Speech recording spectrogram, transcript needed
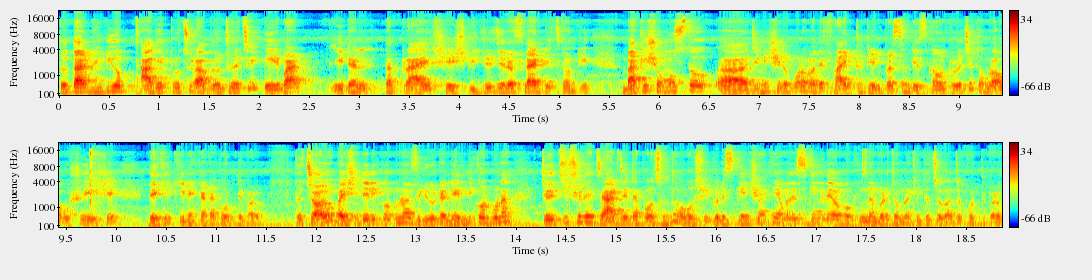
তো তার ভিডিও আগে প্রচুর আপলোড হয়েছে, এবার এটা তার প্রায় শেষ ভিডিও যেটা ফ্ল্যাট ডিসকাউন্ট ডিসকাউন্টে বাকি সমস্ত জিনিসের উপর আমাদের five to ten percent discount রয়েছে, তোমরা অবশ্যই এসে দেখে কেনাকাটা করতে পারো। তো চলো, বেশি দেরি করব না, ভিডিওটা লেন্দি করব না। চৈত্র সেলে যার যেটা পছন্দ, অবশ্যই করে স্ক্রিনশট নিয়ে আমাদের স্ক্রিনে দেওয়া বুকিং নাম্বারে তোমরা কিন্তু যোগাযোগ করতে পারো।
